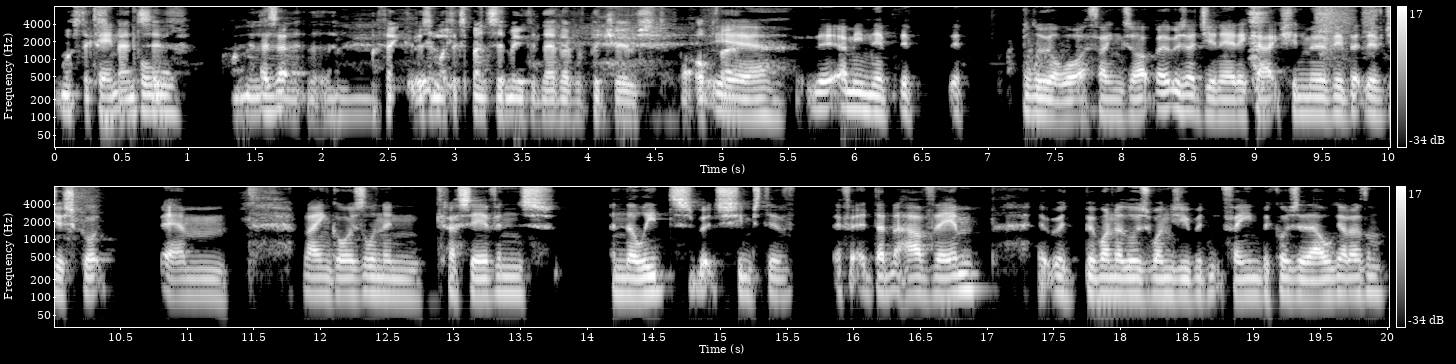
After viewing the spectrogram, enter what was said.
most expensive. one, Is isn't it? I think it was the most expensive movie they've ever produced. Yeah, they, I mean they, they, they blew a lot of things up. It was a generic action movie, but they've just got um, Ryan Gosling and Chris Evans in the leads, which seems to have. If it didn't have them, it would be one of those ones you wouldn't find because of the algorithm.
